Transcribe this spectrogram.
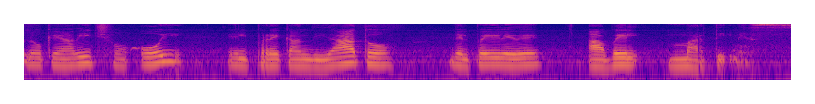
lo que ha dicho hoy el precandidato del PLD, Abel Martínez.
